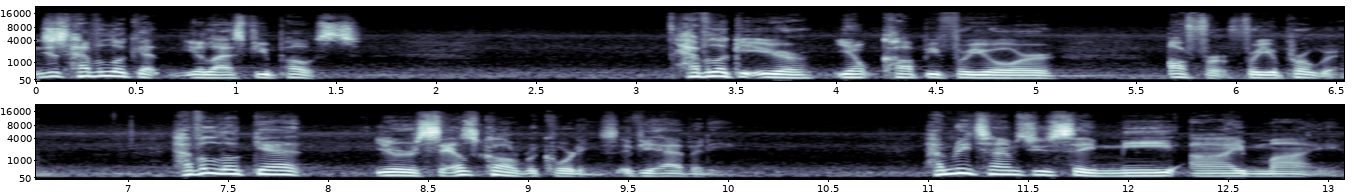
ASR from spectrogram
Just have a look at your last few posts. Have a look at your you know copy for your offer for your program. Have a look at your sales call recordings if you have any. How many times do you say me, I, my?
